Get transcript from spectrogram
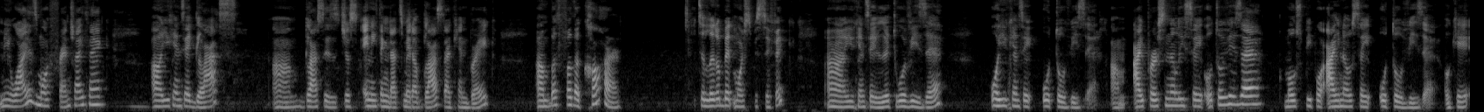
Miroir is more French, I think. Uh, you can say glass. Um, glass is just anything that's made of glass that can break. Um, but for the car, it's a little bit more specific. Uh, you can say rétroviseur or you can say autoviseur. Um, I personally say autoviseur. Most people I know say autoviseur. Okay,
